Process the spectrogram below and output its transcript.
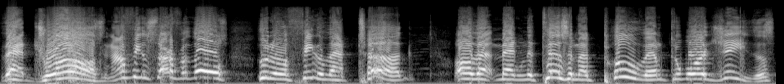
that draws. And I feel sorry for those who don't feel that tug or that magnetism that pull them toward Jesus.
